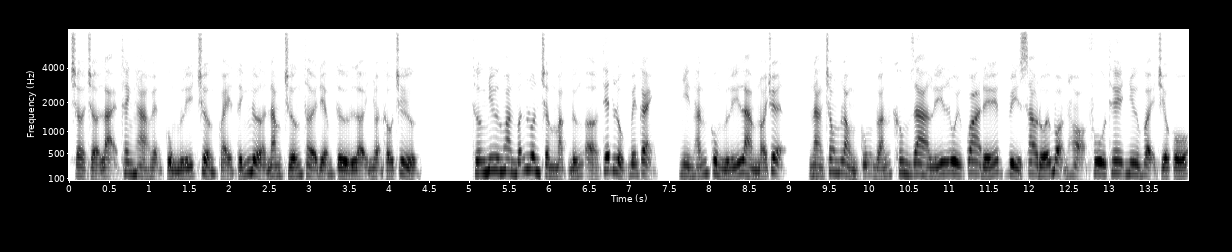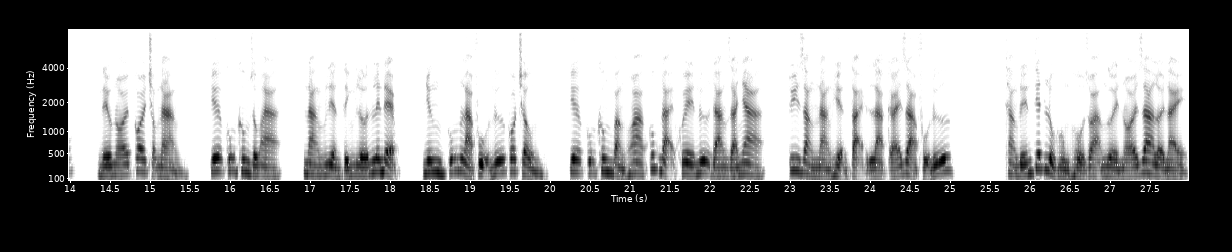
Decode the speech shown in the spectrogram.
chờ trở lại thanh hà huyện cùng lý trưởng quầy tính nửa năm trướng thời điểm từ lợi nhuận khấu trừ. Thường như hoan vẫn luôn trầm mặc đứng ở tiết lục bên cạnh, nhìn hắn cùng lý làm nói chuyện, nàng trong lòng cũng đoán không ra lý lui qua đế vì sao đối bọn họ phu thê như vậy chiếu cố, nếu nói coi trọng nàng, kia cũng không giống à, nàng liền tính lớn lên đẹp, nhưng cũng là phụ nữ có chồng, kia cũng không bằng hoa cúc đại khuê nữ đáng giá nha, tuy rằng nàng hiện tại là cái giả phụ nữ. Thẳng đến tiết lục hùng hổ dọa người nói ra lời này,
